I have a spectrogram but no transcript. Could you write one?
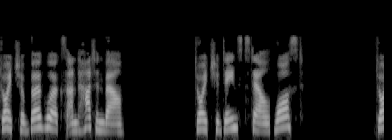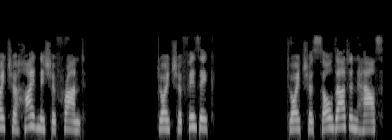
Deutsche Bergwerks und Huttenbau Deutsche Dienststelle WOST Deutsche Heidnische Front. Deutsche Physik. Deutsche Soldatenhaus.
